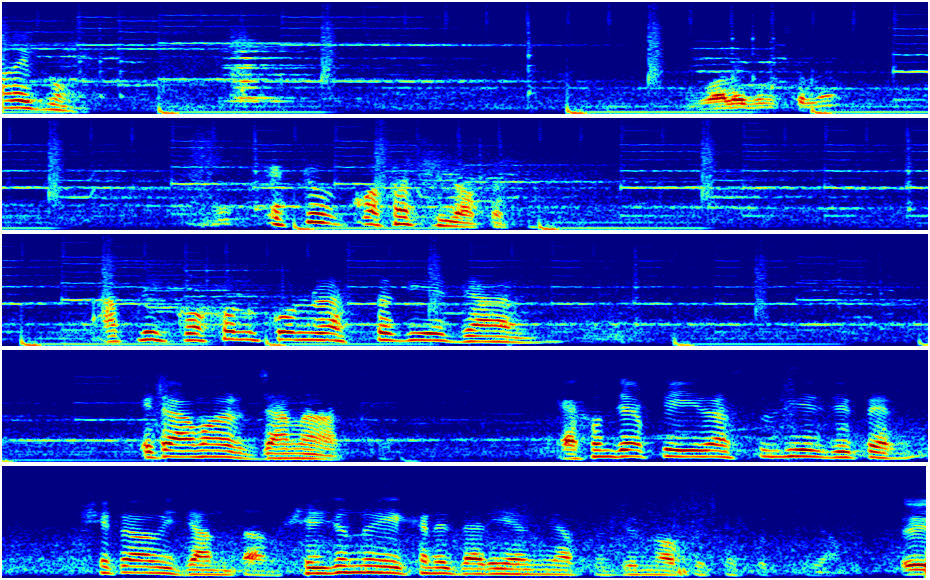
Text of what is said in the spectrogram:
আলাইকুম। ওয়ালাইকুম সালাম একটু কথা ছিল আপনার আপনি কখন কোন রাস্তা দিয়ে যান এটা আমার জানা আছে। এখন যে আপনি এই রাস্তা দিয়ে যেতেন সেটা আমি জানতাম। সেই জন্য এখানে দাঁড়িয়ে আমি আপনার জন্য অপেক্ষা করছিলাম। এই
